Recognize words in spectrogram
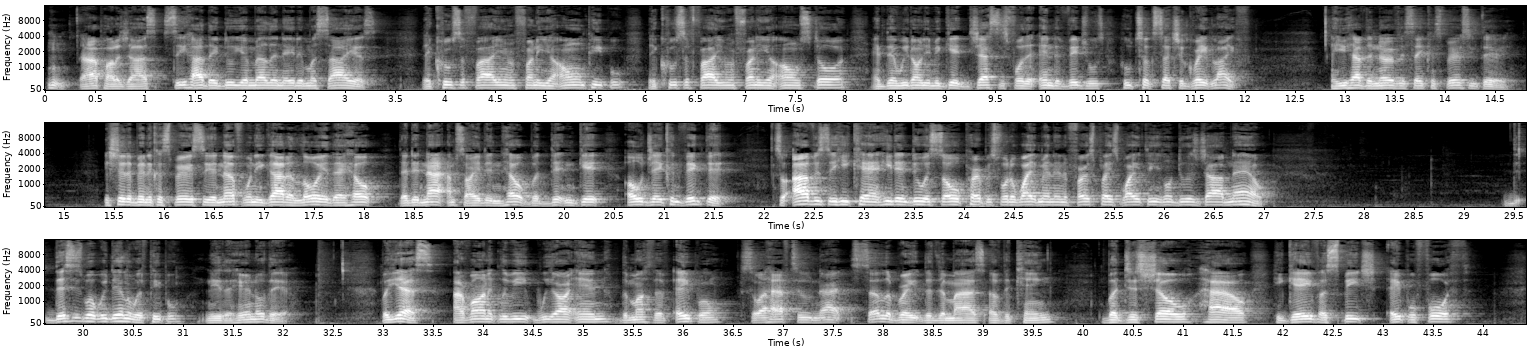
Hmm, I apologize. See how they do your melanated messiahs. They crucify you in front of your own people. They crucify you in front of your own store. And then we don't even get justice for the individuals who took such a great life. And you have the nerve to say conspiracy theory. It should have been a conspiracy enough when he got a lawyer that helped, that did not, I'm sorry, didn't help, but didn't get OJ convicted. So obviously he can't, he didn't do his sole purpose for the white man in the first place. Why do you think he's gonna do his job now? This is what we're dealing with, people. Neither here nor there. But yes, ironically, we, we are in the month of April, so I have to not celebrate the demise of the king, but just show how he gave a speech April 4th,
